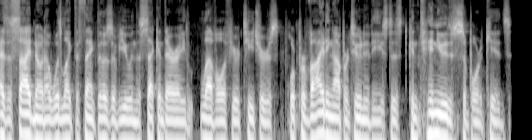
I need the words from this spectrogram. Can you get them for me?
As a side note, I would like to thank those of you in the secondary level, if you're teachers, for providing opportunities to continue to support kids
